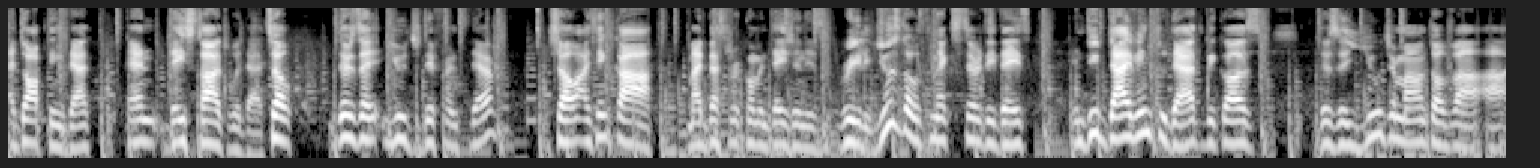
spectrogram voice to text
adopting that, and they start with that. So there's a huge difference there. So I think uh, my best recommendation is really use those next 30 days and deep dive into that because there's a huge amount of uh, uh,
